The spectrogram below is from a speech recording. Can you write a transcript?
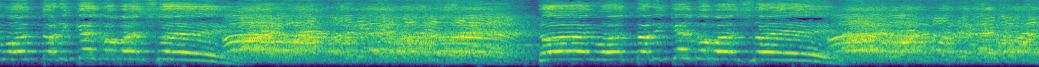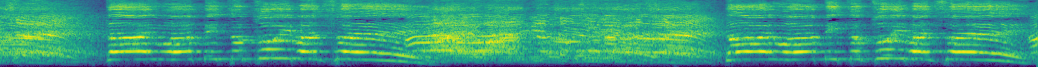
湾大你建国万岁！台湾大你建国万岁！台湾大你建国万岁！台湾大你建国万岁！台湾民族主义万岁！台湾民族主义万岁！台湾民族主义万岁！台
